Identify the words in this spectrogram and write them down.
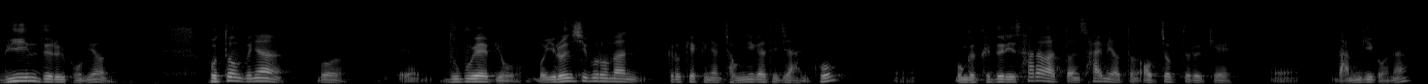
위인들을 보면 보통 그냥 뭐 예, 누구의 묘 뭐 이런 식으로만 그렇게 그냥 정리가 되지 않고 예, 뭔가 그들이 살아왔던 삶의 어떤 업적들을 이렇게 예, 남기거나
